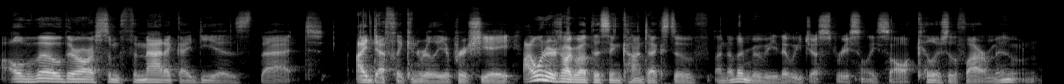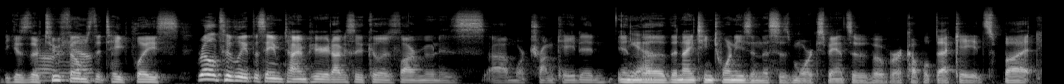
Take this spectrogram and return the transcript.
although there are some thematic ideas that I definitely can really appreciate. I wanted to talk about this in context of another movie that we just recently saw, Killers of the Flower Moon, because they're two films that take place relatively at the same time period. Obviously, Killers of the Flower Moon is uh, more truncated in Yeah. the, the 1920s, and this is more expansive over a couple decades, but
